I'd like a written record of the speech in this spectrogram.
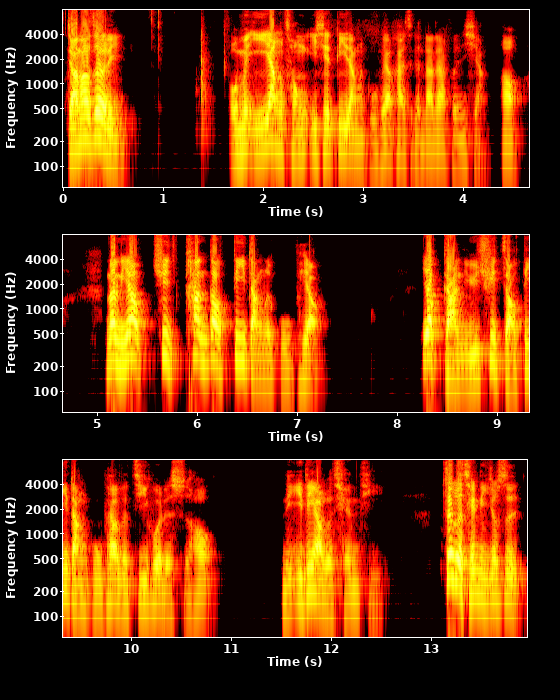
讲到这里，我们一样从一些低档的股票开始跟大家分享。哦。那你要去看到低档的股票，要敢于去找低档股票的机会的时候，你一定要有个前提，这个前提就是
